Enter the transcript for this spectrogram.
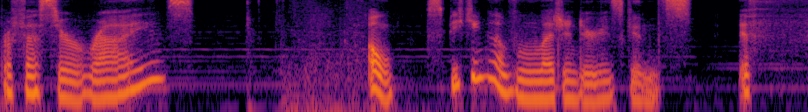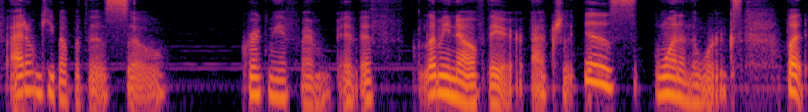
Professor Ryze. Oh, speaking of legendary skins, if I don't keep up with this, so correct me if I'm if, if let me know if there actually is one in the works. But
